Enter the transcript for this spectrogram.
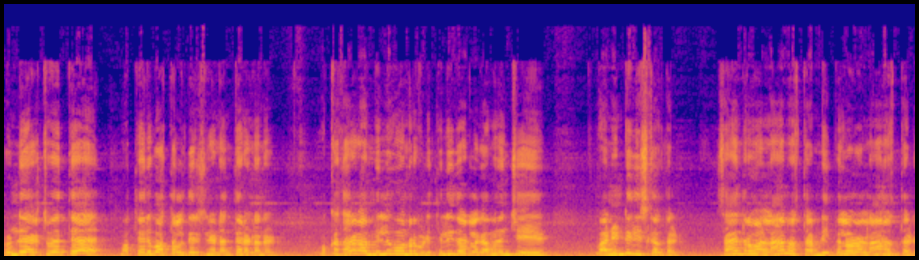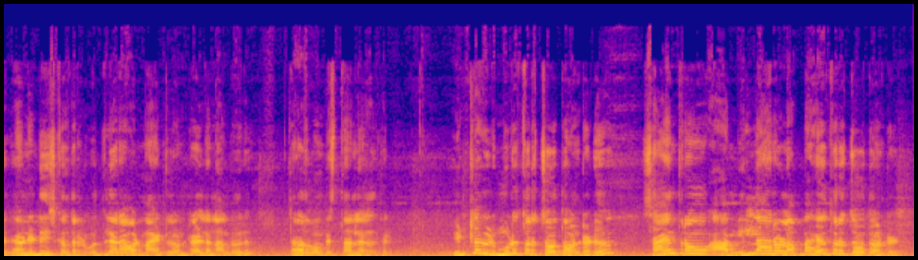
రెండు ఎక్స్ట్రా వేస్తే మొత్తం ఎన్ని బస్తాలు తెలిసినాడు అంతేనండి అన్నాడు. ఒక్కసారిగా మిల్లు ఓనర్ వీడి తెలివితేటలు గమనించి వాడిని ఇంటికి తీసుకెళ్తాడు. సాయంత్రం వాళ్ళ నాన్న వస్తాడు ఈ పిల్లవాడు వాళ్ళ నాన్న వస్తాడు. ఏమైనా ఇంటికి తీసుకెళ్తాడు? వదిలేరా వాడు మా ఇంట్లో ఉంటాడు నాలుగు రోజులు. తర్వాత పంపిస్తానులే వెళ్తాడు. ఇంట్లో వీడు మూడో తరగతి చదువుతూ ఉంటాడు. సాయంత్రం ఆ మిల్లు ఆయన వాళ్ళ అబ్బాయి ఐదో తరగతి చదువుతూ ఉంటాడు.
